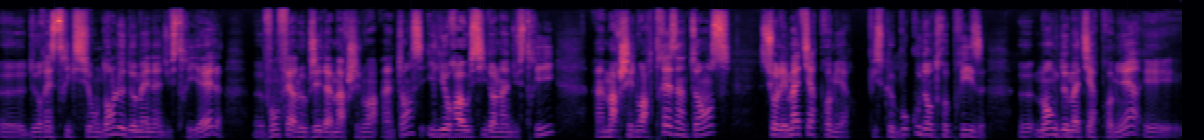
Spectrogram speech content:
euh, de restrictions dans le domaine industriel euh, vont faire l'objet d'un marché noir intense. Il y aura aussi dans l'industrie un marché noir très intense sur les matières premières, puisque mmh. beaucoup d'entreprises euh, manquent de matières premières, et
